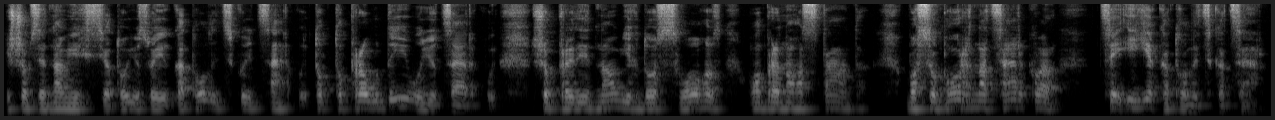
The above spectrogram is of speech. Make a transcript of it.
і щоб з'єднав їх з святою своєю католицькою церквою, тобто правдивою церквою, щоб приєднав їх до свого обраного стада. Бо соборна церква це і є католицька церква.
